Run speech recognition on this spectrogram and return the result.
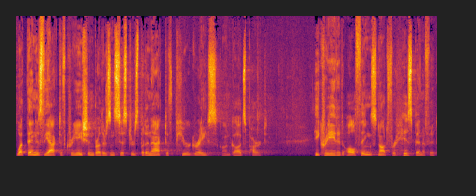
What then is the act of creation, brothers and sisters, but an act of pure grace on God's part? He created all things not for his benefit,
